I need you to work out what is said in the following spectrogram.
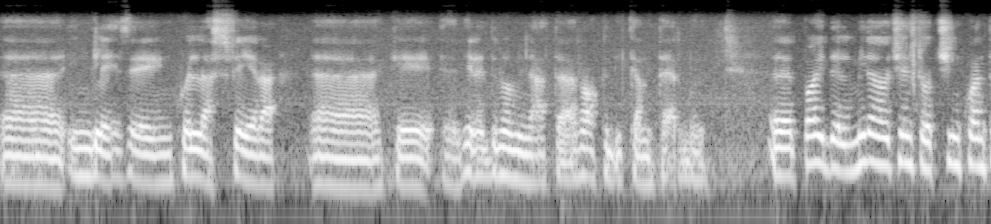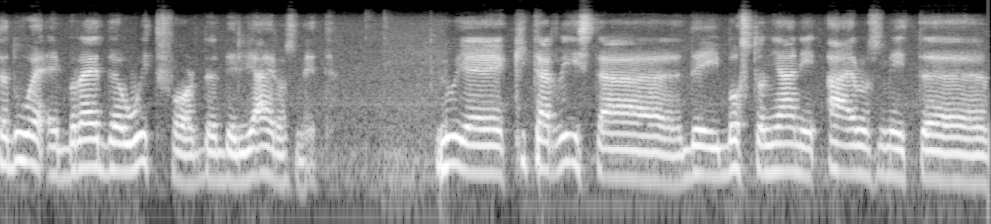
eh, inglese in quella sfera eh, che eh, viene denominata Rock di Canterbury. Eh, poi del 1952 è Brad Whitford degli Aerosmith. Lui è chitarrista dei bostoniani Aerosmith, eh,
